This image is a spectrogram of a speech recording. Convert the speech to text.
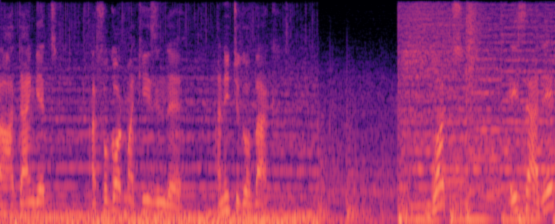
Ah, dang it. I forgot my keys in there. I need to go back. What? Is that it?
